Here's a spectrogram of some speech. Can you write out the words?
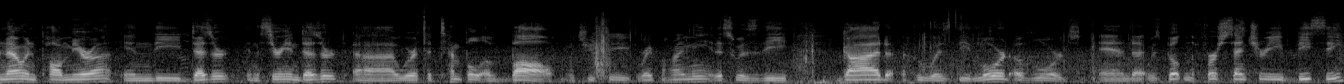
now in Palmyra in the desert, in the Syrian desert. Uh, we're at the Temple of Baal, which you see right behind me. This was the god who was the Lord of Lords, and uh, it was built in the first century BC,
